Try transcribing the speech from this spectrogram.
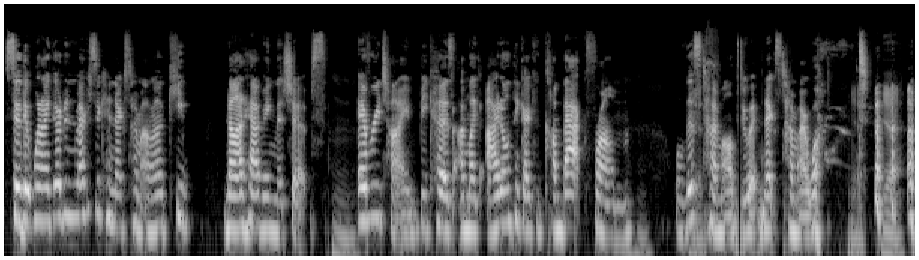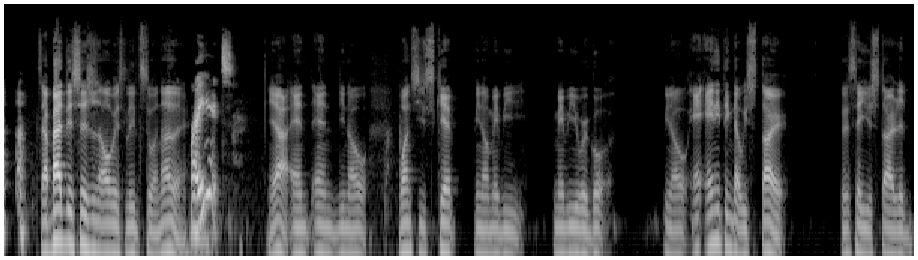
So that when I go to New Mexico next time, I'm going to keep not having the chips mm. every time because I'm like, I don't think I could come back from, mm-hmm. well, this yes. time I'll do it, next time I won't. Yeah. yeah. so a bad decision always leads to another. Right. Yeah. And, and, you know, once you skip, you know, maybe, maybe you were go, you know, a- anything that we start, let's say you started,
